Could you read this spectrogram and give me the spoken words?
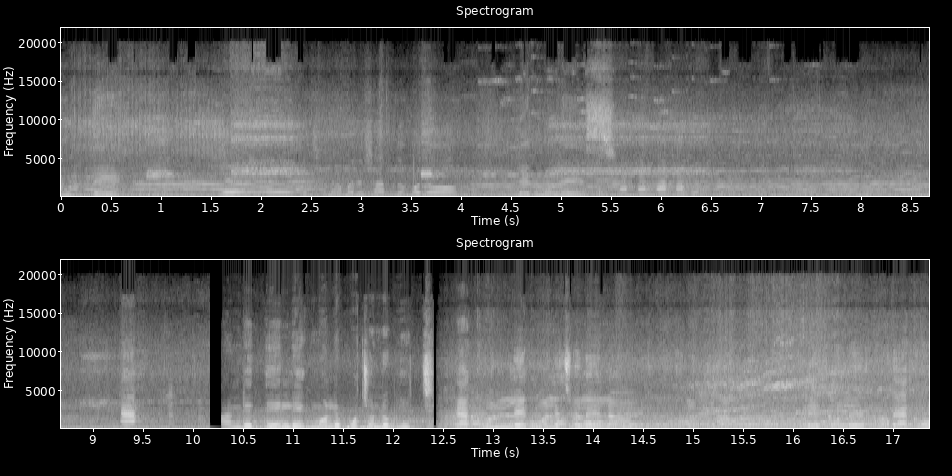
ঘুরতে। আমাদের সার্থক হলো লেক মলে সানডেতে লেক মলে প্রচণ্ড ভিড়। এখন লেক মলে চলে এলাম। লেক মলে দেখো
